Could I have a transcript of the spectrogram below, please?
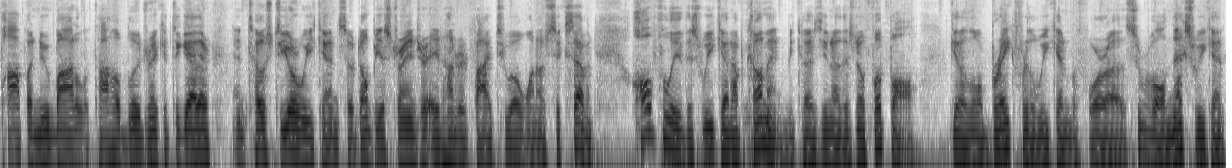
pop a new bottle of Tahoe Blue, drink it together, and toast to your weekend. So, don't be a stranger. 800 520 1067. Hopefully, this weekend upcoming, because, you know, there's no football. Get a little break for the weekend before uh, Super Bowl next weekend.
